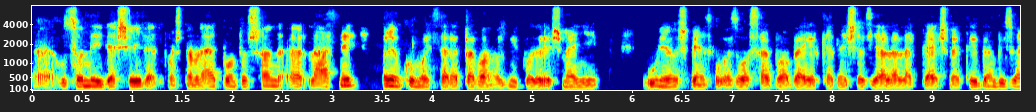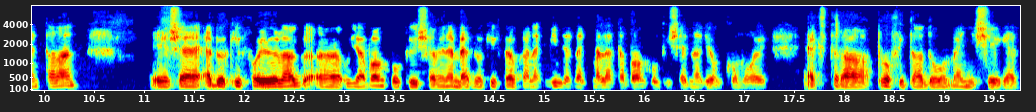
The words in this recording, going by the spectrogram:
24-es évet most nem lehet pontosan látni. Nagyon komoly szerepe van, hogy mikor és mennyi uniós pénz fog az országba beérkezni, és ez jelenleg teljes mértékben bizonytalan. És ebből kifolyólag ugye a bankok is, ami nem ebből kifolyólag, hanem mindezek mellett a bankok is egy nagyon komoly extra profitadó mennyiséget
